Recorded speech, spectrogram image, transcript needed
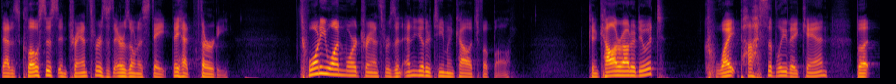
that is closest in transfers is Arizona State. They had 30. 21 more transfers than any other team in college football. Can Colorado do it? Quite possibly they can. But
